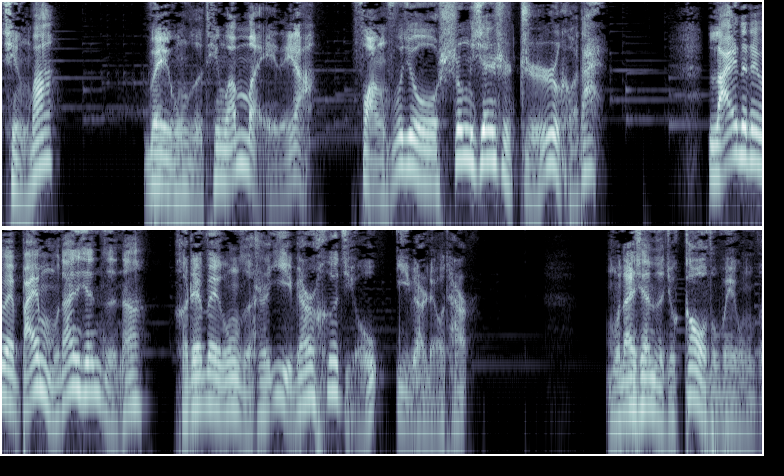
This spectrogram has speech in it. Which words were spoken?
请吧。魏公子听完，美的呀。仿佛就升仙是指日可待。来的这位白牡丹仙子呢，和这魏公子是一边喝酒一边聊天。牡丹仙子就告诉魏公子，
